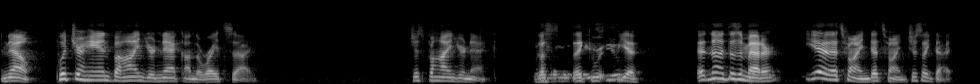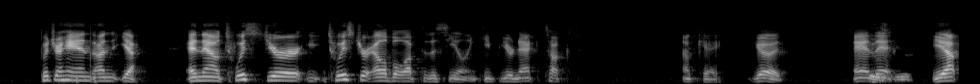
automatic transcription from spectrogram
Now, put your hand behind your neck on the right side. Just behind your neck. Like Just on the like face re- view? yeah. Uh, no, it doesn't matter. Yeah, that's fine. That's fine. Just like that. Put your hand on yeah. And now twist your twist your elbow up to the ceiling. Keep your neck tucked. Okay. Good. And then good. yep,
